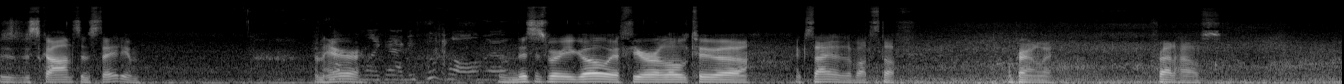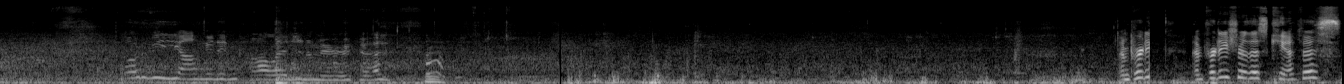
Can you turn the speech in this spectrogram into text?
This is Wisconsin Stadium. And here, Like Aggie football, and this is where you go if you're a little too uh, excited about stuff. Apparently. Frat house. Oh, to be young and in college in America. I'm pretty I'm pretty sure this campus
